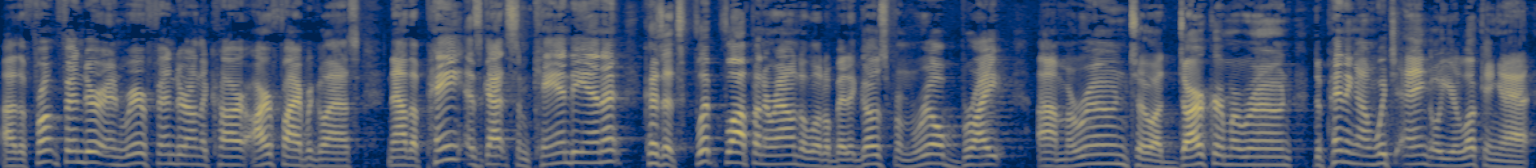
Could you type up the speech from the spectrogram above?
Uh, the front fender and rear fender on the car are fiberglass. Now, the paint has got some candy in it because it's flip flopping around a little bit. It goes from real bright uh, maroon to a darker maroon, depending on which angle you're looking at.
